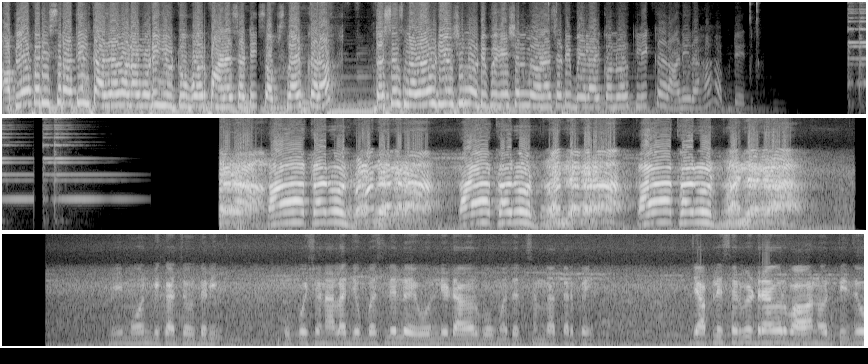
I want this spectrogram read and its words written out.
आपल्या परिसरातील ताज्या घडामोडी युट्यूब वर पाहण्यासाठी सबस्क्राईब करा. तसेच नव्या व्हिडिओची नोटिफिकेशन मिळवण्यासाठी बेल आयकॉनवर क्लिक करा आणि रहा अपडेट काळा कानून. बंद करा काळा कानून. बंद करा काळा कानून. बंद करा मी मोहन बिका चौधरी. उपोषणाला जो बसलेलो आहे ओनली ड्रायव्हर भाऊ मदत संघातर्फे. जे आपले सर्व ड्रायव्हर भावांवरती जो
